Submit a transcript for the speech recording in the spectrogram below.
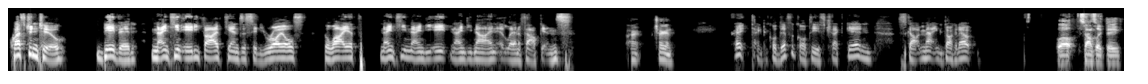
Question two, David, 1985 Kansas City Royals, Goliath, 1998-99 Atlanta Falcons. All right, check in. Right, technical difficulties. Check in. Scott and Matt, you can talk it out. Well, it sounds like they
